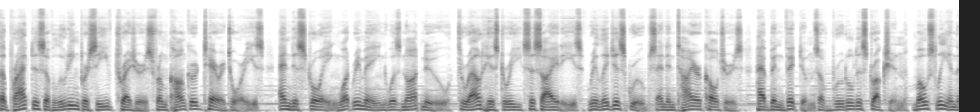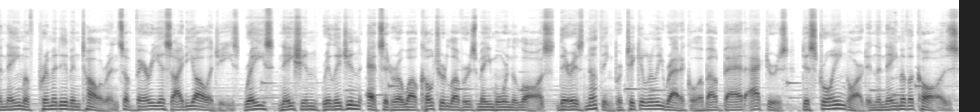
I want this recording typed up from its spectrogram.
the practice of looting perceived treasures from conquered territories and destroying what remained was not new. Throughout history, societies, religious groups, and entire cultures have been victims of brutal destruction, mostly in the name of primitive intolerance of various ideologies, race, nation, religion, etc. While culture lovers may mourn the loss, there is nothing particularly radical about bad actors destroying art in the name of a cause.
